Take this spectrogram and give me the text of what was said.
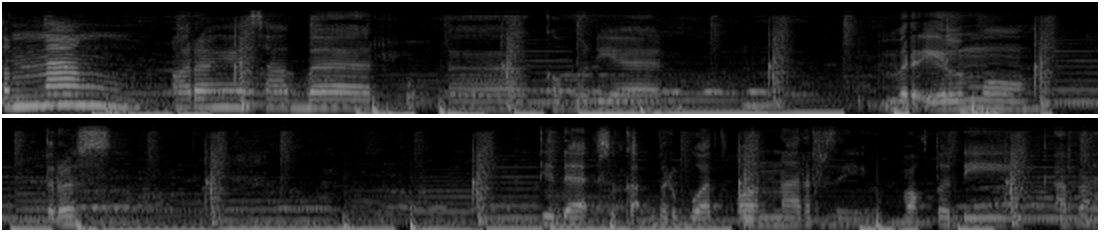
Tenang orangnya sabar eh, kemudian berilmu. Terus tidak suka berbuat onar sih. Waktu di apa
